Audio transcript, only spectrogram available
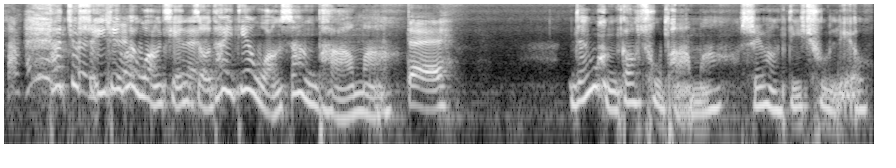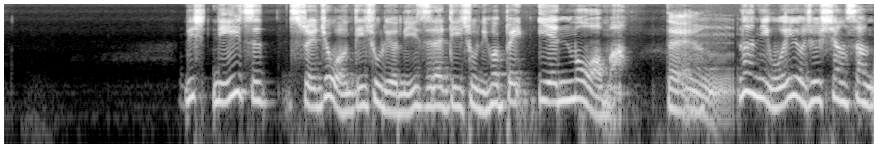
他就是一定会往前走，他一定要往上爬嘛。对。人往高处爬吗？水往低处流。你你一直水就往低处流，你一直在低处，你会被淹没嘛？对，嗯，那你唯有就向上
